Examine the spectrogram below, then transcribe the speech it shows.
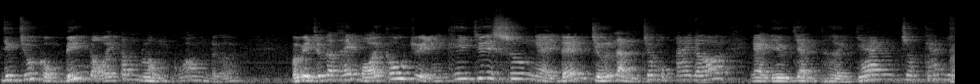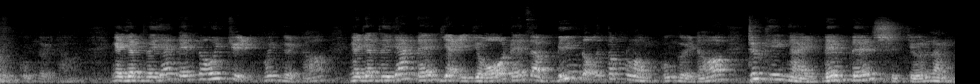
nhưng Chúa còn biến đổi tâm lòng của ông nữa. Bởi vì chúng ta thấy mỗi câu chuyện khi Chúa Giêsu ngài đến chữa lành cho một ai đó, ngài đều dành thời gian cho cá nhân của người đó. Ngài dành thời gian để nói chuyện với người đó. Ngài dành thời gian để dạy dỗ, Để làm biến đổi tâm lòng của người đó Trước khi Ngài đem đến sự chữa lành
